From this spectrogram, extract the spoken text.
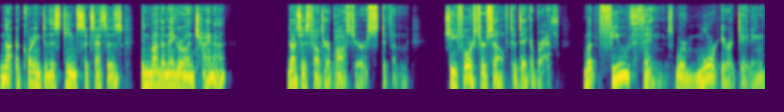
Not according to this team's successes in Montenegro and China. Duchess felt her posture stiffen. She forced herself to take a breath, but few things were more irritating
